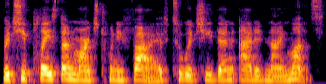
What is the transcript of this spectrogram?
which he placed on March 25, to which he then added nine months.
